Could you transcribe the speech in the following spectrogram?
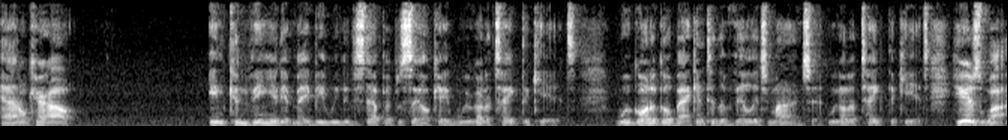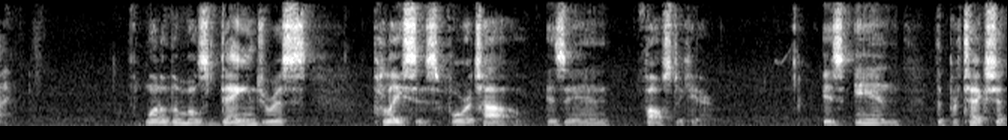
And I don't care how inconvenient it may be, we need to step up and say, okay, we're going to take the kids. We're going to go back into the village mindset. We're going to take the kids. Here's why. One of the most dangerous places for a child is in foster care, is in the protection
